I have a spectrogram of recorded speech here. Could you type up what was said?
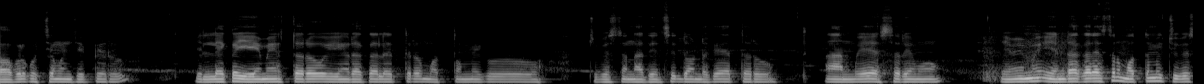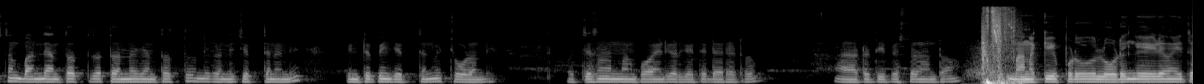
లోపలికి వచ్చామని చెప్పారు. వెళ్ళాక ఏం వేస్తారో ఏం రకాలు వేస్తారో మొత్తం మీకు చూపిస్తాను. నాకు తెలిసి దొండకాయ వేస్తారు ఆనపకాయ వేస్తారేమో ఏమేమి ఎన్ని రకాలు వేస్తారో మొత్తం మీకు చూపిస్తాను. బండి ఎంత వస్తుందో టన్నేజ్ ఎంత వస్తుందో మీకు అన్నీ చెప్తానండి. పిన్ టు పిన్ చెప్తాను మీరు చూడండి. వచ్చేసాం మన పాయింట్ కాడికి అయితే డైరెక్టర్. ఆటో తీపిస్తాడంట. మనకి ఇప్పుడు లోడింగ్ వేయడం అయితే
